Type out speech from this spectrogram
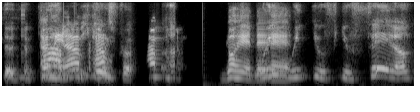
The, the problem I mean, I'm, is, I'm, I'm, go ahead, Dan. We, we, you you fail.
